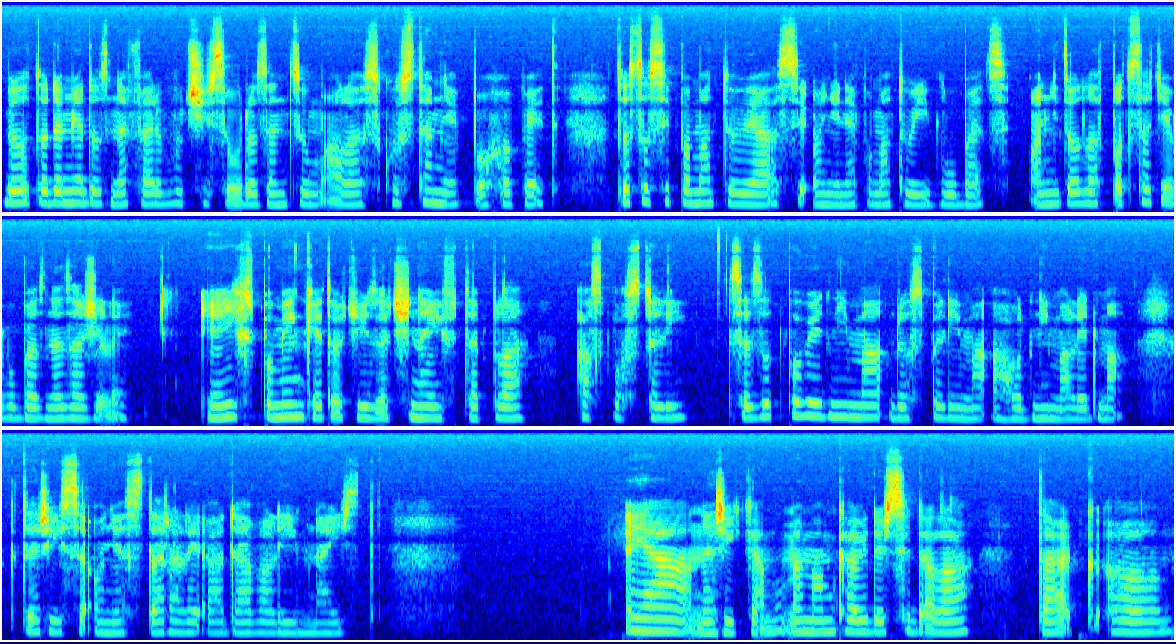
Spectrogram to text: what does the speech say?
Bylo to ode mě dost nefér vůči sourozencům, ale zkuste mě pochopit. To, co si pamatuju já, si oni nepamatují vůbec. Oni tohle v podstatě vůbec nezažili. Jejich vzpomínky totiž začínají v teple a z postelí se zodpovědnýma, dospělýma a hodnýma lidma, kteří se o ně starali a dávali jim najíst. Já neříkám, mé mamka, když si dala, tak uh,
